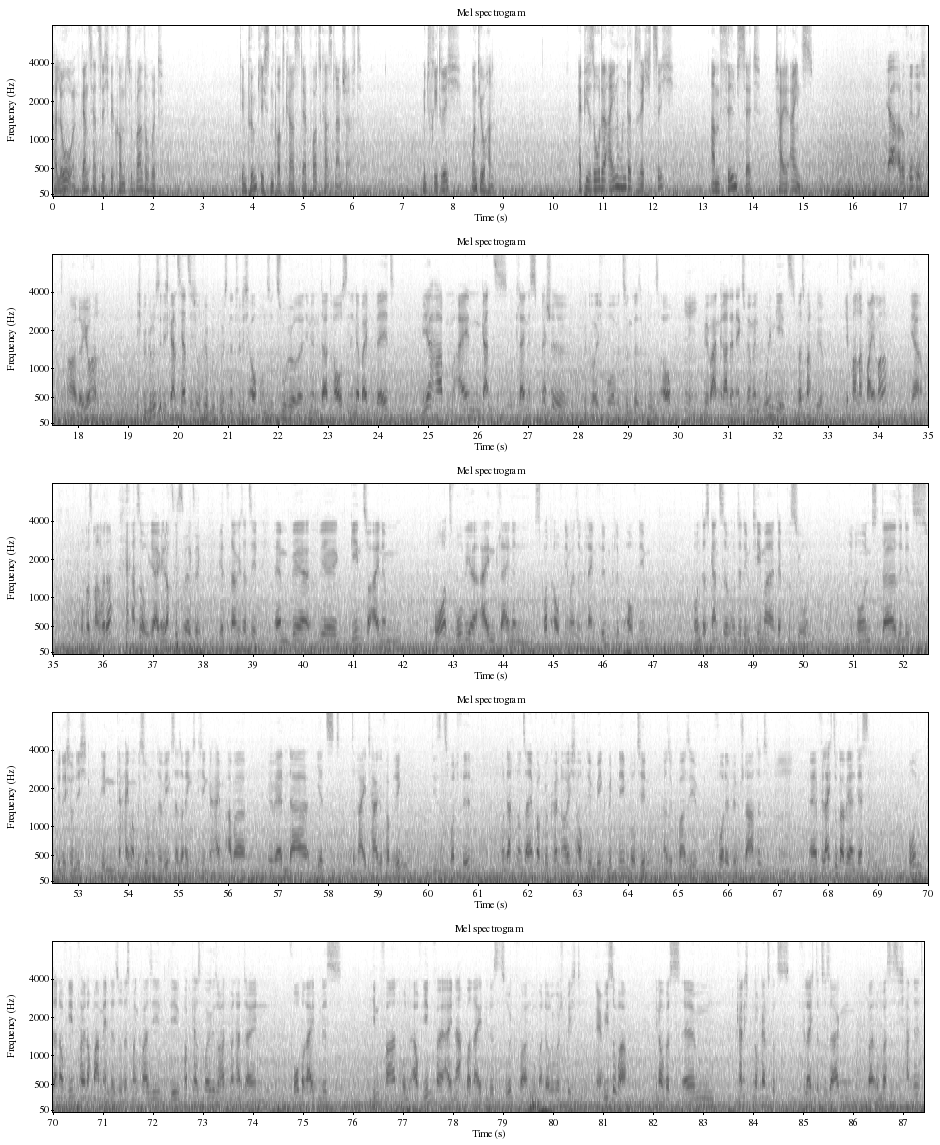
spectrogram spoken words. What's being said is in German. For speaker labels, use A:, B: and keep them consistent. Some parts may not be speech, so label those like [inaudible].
A: Hallo und ganz herzlich willkommen zu Brotherhood, dem pünktlichsten Podcast der Podcast-Landschaft. Mit Friedrich und Johann. Episode 160 am Filmset Teil 1.
B: Ja, hallo Friedrich.
C: Hallo Johann.
B: Ich begrüße dich ganz herzlich und wir begrüßen natürlich auch unsere ZuhörerInnen da draußen in der weiten Welt. Wir haben ein ganz kleines Special mit euch vor, beziehungsweise mit uns auch.
C: Mhm.
B: Wir waren gerade ein Experiment. Wohin geht's? Was machen wir?
C: Wir fahren nach Weimar.
B: Ja.
C: Und was machen wir da?
B: Ach so, ja, [laughs] genau.
C: Jetzt musst du erzählen.
B: Jetzt darf ich es erzählen. Ähm, wir, wir gehen zu einem Ort, wo wir einen kleinen Spot aufnehmen, also einen kleinen Filmclip aufnehmen. Und das Ganze unter dem Thema Depression. Und da sind jetzt Friedrich und ich in geheimer Mission unterwegs, also eigentlich nicht in geheim, aber wir werden da jetzt drei Tage verbringen, diesen Spot filmen und dachten uns einfach, wir können euch auf dem Weg mitnehmen dorthin, also quasi bevor der Film startet,
C: Mhm.
B: äh, vielleicht sogar währenddessen und dann auf jeden Fall nochmal am Ende, so dass man quasi die Podcast-Folge so hat, man hat ein vorbereitendes Hinfahren und auf jeden Fall ein nachbereitendes Zurückfahren, wo man darüber spricht,
C: Ja.
B: wie es so war. Genau, was ähm, kann ich noch ganz kurz vielleicht dazu sagen, um was es sich handelt?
